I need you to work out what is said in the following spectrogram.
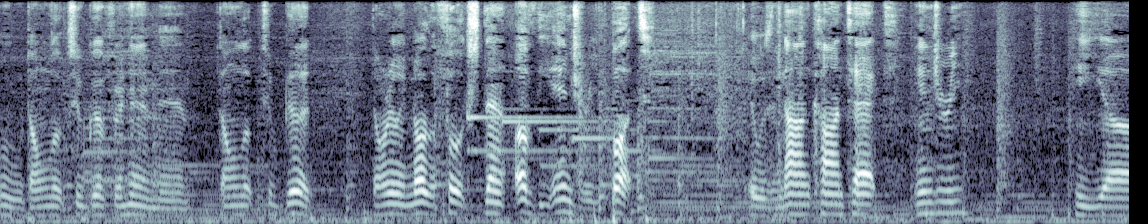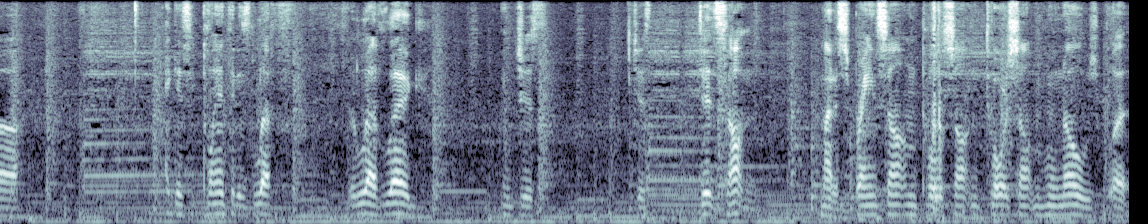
Ooh, don't look too good for him, man. Don't look too good. Don't really know the full extent of the injury, but it was a non-contact injury he uh, I guess he planted his left the left leg and just just did something. Might have sprained something, pulled something, tore something, who knows, but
